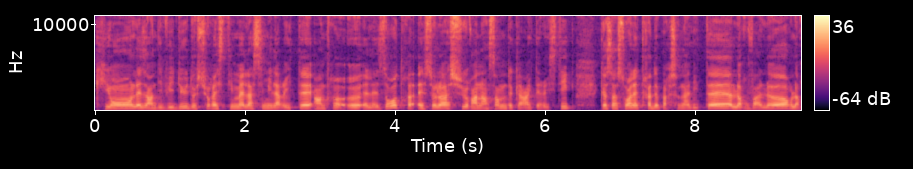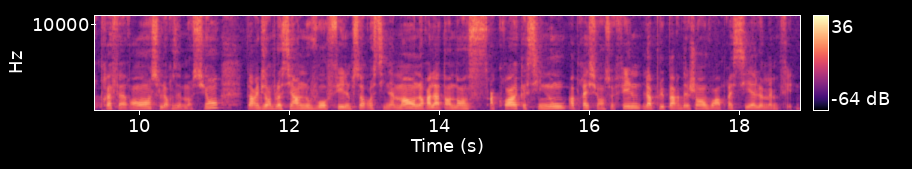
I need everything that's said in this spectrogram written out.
qu'ont les individus de surestimer la similarité entre eux et les autres, et cela sur un ensemble de caractéristiques, que ce soit les traits de personnalité, leurs valeurs, leurs préférences, leurs émotions. Par exemple, si un nouveau film sort au cinéma, on aura la tendance à croire que si nous apprécions ce film, la plupart des gens vont apprécier le même film.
